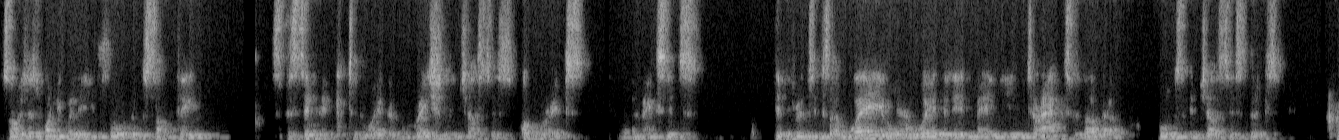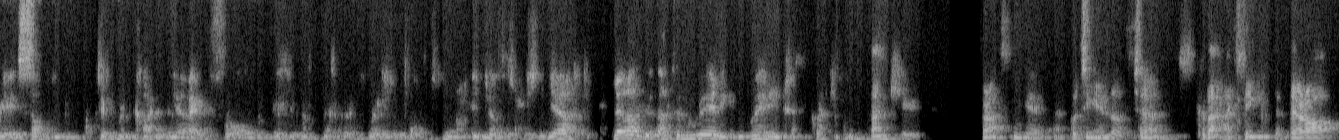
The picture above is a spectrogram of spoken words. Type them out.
So I was just wondering whether you thought there was something specific to the way that racial injustice operates that makes it different in some way, or a way that it maybe interacts with other forms of injustice that create some different kind of Yeah. effect from the different, you know, racial injustice. Yeah. no, that's, a- that's a really, really interesting question. Thank you for asking it and putting it in those terms, because I, I think that there are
